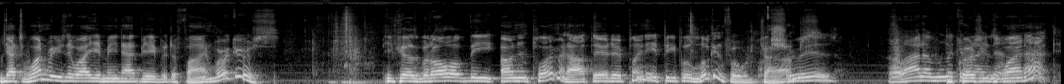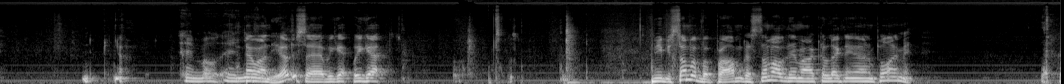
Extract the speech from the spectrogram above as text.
That's one reason why you may not be able to find workers. Because with all of the unemployment out there, there are plenty of people looking for jobs. Sure is. A lot of them The looking question right is now. why not? And, mo- and Now on the other side, we got we got maybe some of a problem because some of them are collecting unemployment,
